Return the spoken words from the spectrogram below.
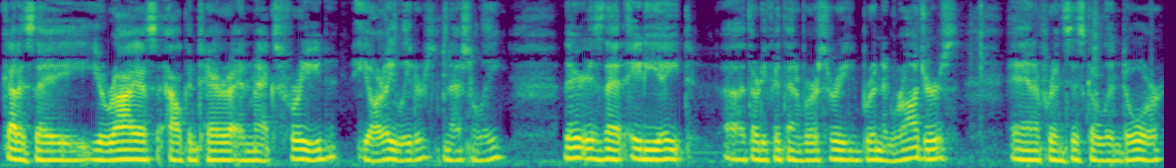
Got to say Urias, Alcantara, and Max Fried, ERA leaders, National League. There is that 88 uh, 35th anniversary Brendan Rodgers and a Francisco Lindor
